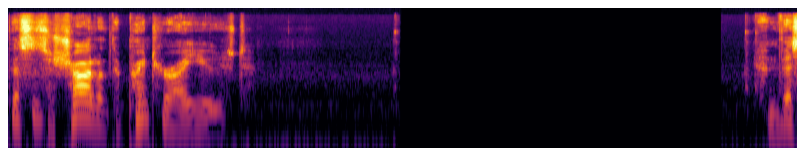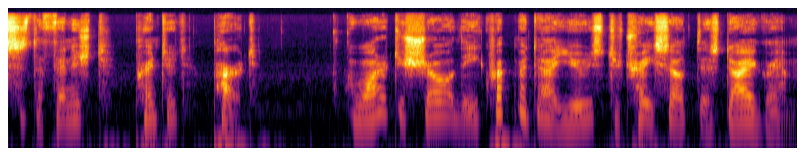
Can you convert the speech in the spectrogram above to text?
This is a shot of the printer I used. And this is the finished printed part. I wanted to show the equipment I used to trace out this diagram.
